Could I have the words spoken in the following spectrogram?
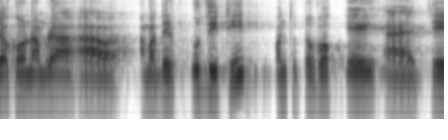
যখন আমরা আমাদের পুঁজিটি অন্ততপক্ষে অ্যা যে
